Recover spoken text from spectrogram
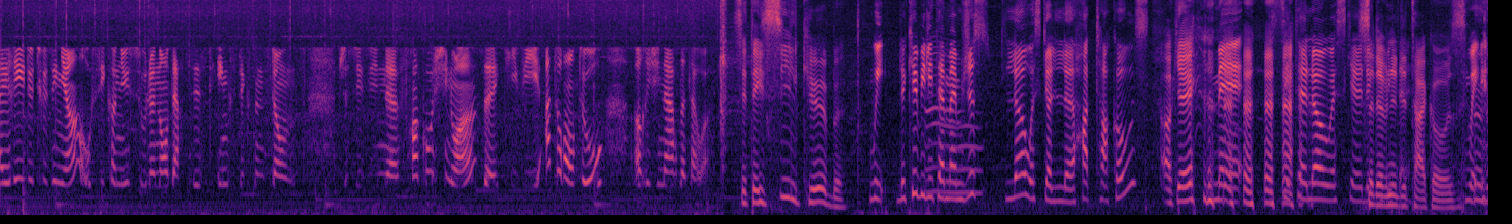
Airé de Tousignan, aussi connue sous le nom d'artiste Ink Sticks and Stones. Je suis une franco-chinoise qui vit à Toronto, originaire d'Ottawa. C'était ici le cube. Oui, le cube, il était même juste là où est-ce qu'il y a le hot tacos. OK. Mais c'était là où est-ce que... C'est devenu était. des tacos. Oui.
